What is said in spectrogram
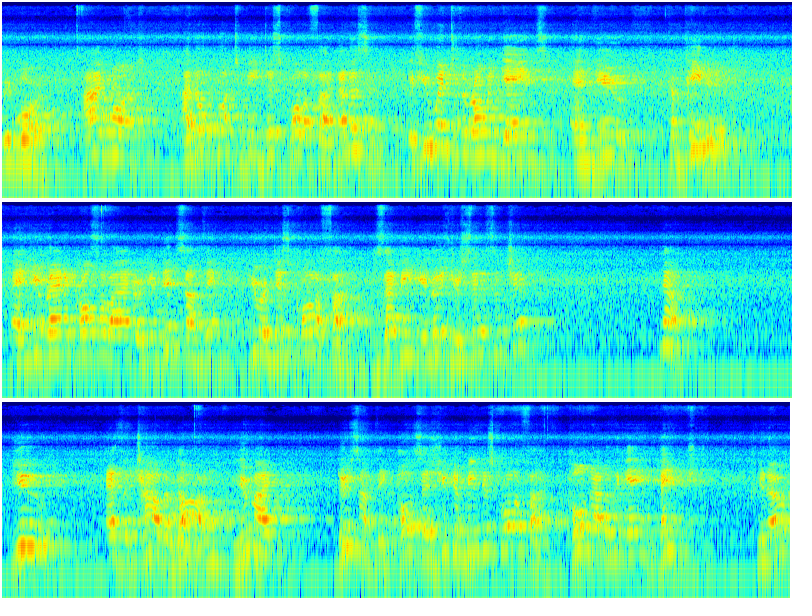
reward. I want, I don't want to be disqualified. Now listen, if you went to the Roman games and you competed and you ran across the line or you did something, you were disqualified. Does that mean you lose your citizenship? No. You, as a child of God, you might do something. Paul says you can be disqualified, pulled out of the game, benched. You know,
